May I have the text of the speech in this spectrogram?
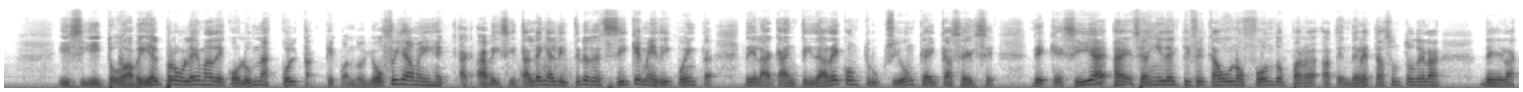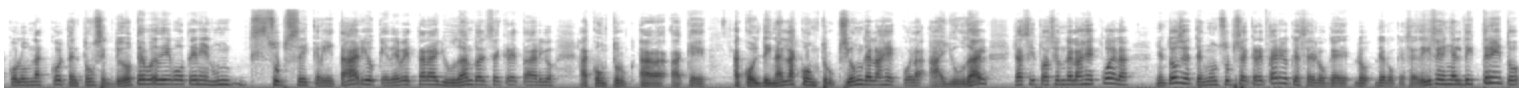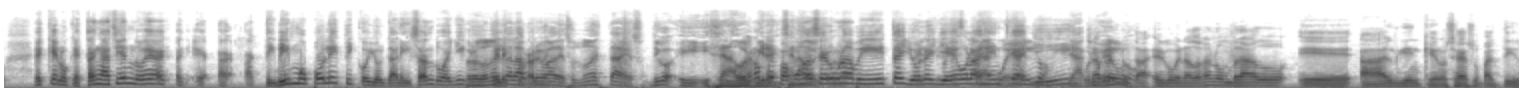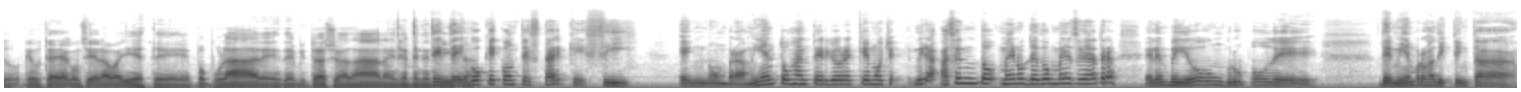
y si todavía el problema de columnas cortas, que cuando yo fui a, mi- a, visitarla en el distrito, sí que me di cuenta de la cantidad de construcción que hay que hacerse, de que sí se han identificado unos fondos para atender este asunto de la de las columnas cortas. Entonces, yo te debo tener un subsecretario que debe estar ayudando al secretario a, a, a que a coordinar la construcción de las escuelas, a ayudar la situación de las escuelas. Y entonces tengo un subsecretario que se lo que lo- de lo que se dice en el distrito es que lo que están haciendo es a- a- a- activismo político y organizando allí. Pero ¿dónde está la prueba de eso? ¿Dónde está eso? Digo, y, y senador, Bueno, mire, pues vamos senador, a hacer una vista y yo le de- llevo a la gente acuerdo, allí. Una pregunta, el gobernador ha nombrado eh, a alguien que no sea de su partido, que usted haya considerado allí, este, populares, de Victoria Ciudadana, Te independentistas. tengo que contestar que sí. En nombramientos anteriores que hemos hecho. Mira, hace do- menos de dos meses atrás, él envió un grupo de, de miembros a distintas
